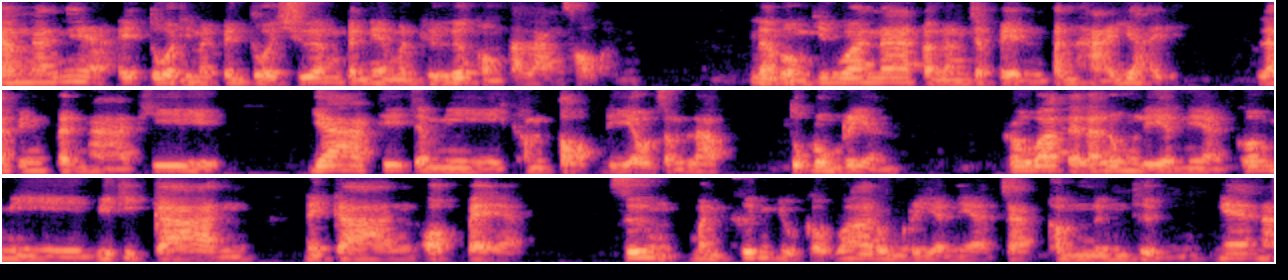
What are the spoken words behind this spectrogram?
ดังนั้นเนี่ยไอ้ตัวที่มันเป็นตัวเชื่อมกันเนี่ยมันคือเรื่องของตารางสอน แล้วผมคิดว่าน่ากำลังจะเป็นปัญหาใหญ่ และเป็นปัญหาที่ยากที่จะมีคำตอบเดียวสำหรับทุกโรงเรียน เพราะว่าแต่ละโรงเรียนเนี่ยก็มีวิธีการในการออกแบบ ซึ่งมันขึ้นอยู่กับว่าโรงเรียนเนี่ยจะคำนึงถึงแง่ไหน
